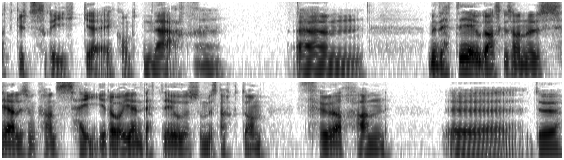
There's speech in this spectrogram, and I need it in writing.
at Guds rike er kommet nær. Um, men dette er jo ganske sånn, når du ser liksom hva han sier da, og igjen, dette er jo som vi snakket om, før han uh, død,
